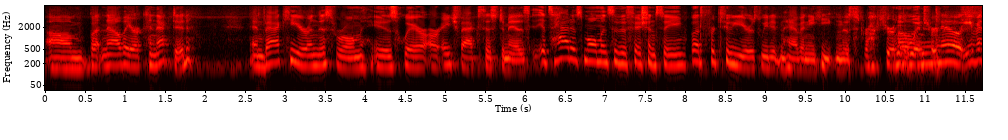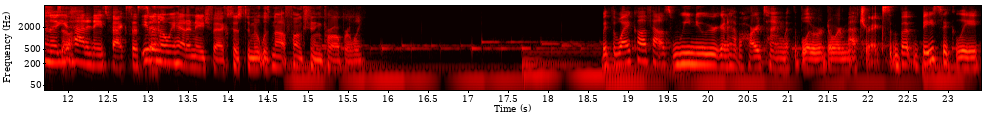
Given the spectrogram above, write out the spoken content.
um, but now they are connected. And back here in this room is where our HVAC system is. It's had its moments of efficiency, but for two years we didn't have any heat in this structure in the oh, winter. no, even though you had an HVAC system. Even though we had an HVAC system, it was not functioning properly. With the Wyckoff house, we knew we were going to have a hard time with the blower door metrics. But basically,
